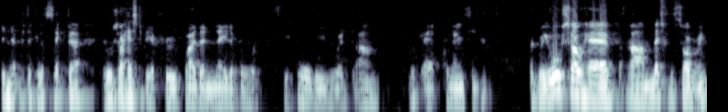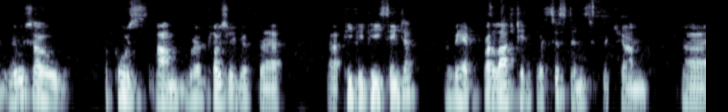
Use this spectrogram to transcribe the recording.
in that particular sector. It also has to be approved by the NEDA board before we would um, look at financing it. But we also have, um, that's for the sovereign, we also, of course, um, work closely with the uh, PPP Centre. We have quite a large technical assistance, which um, uh,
